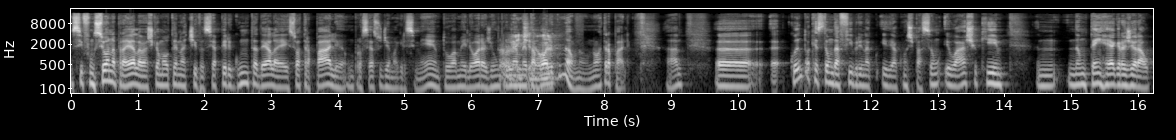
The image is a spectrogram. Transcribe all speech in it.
Se funciona para ela, eu acho que é uma alternativa. Se a pergunta dela é isso atrapalha um processo de emagrecimento ou a melhora de um problema metabólico, não, né? não, não, não atrapalha. Tá? Uh, quanto à questão da fibra e, na, e a constipação, eu acho que não tem regra geral.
